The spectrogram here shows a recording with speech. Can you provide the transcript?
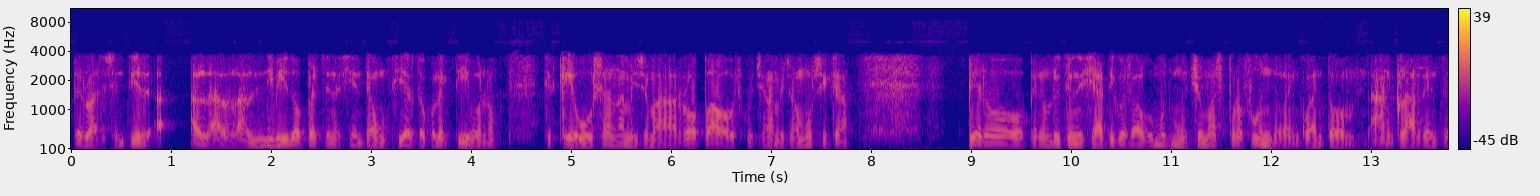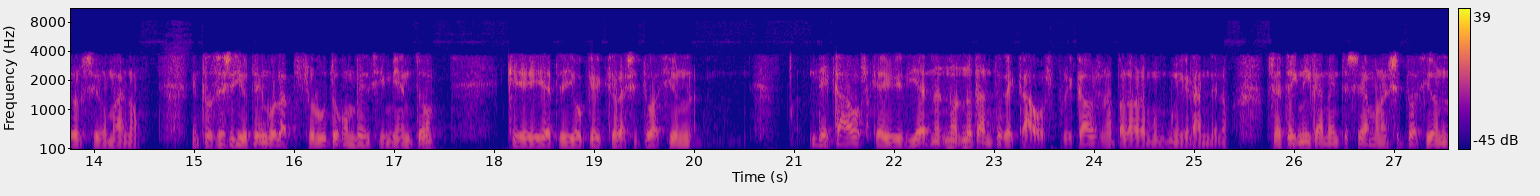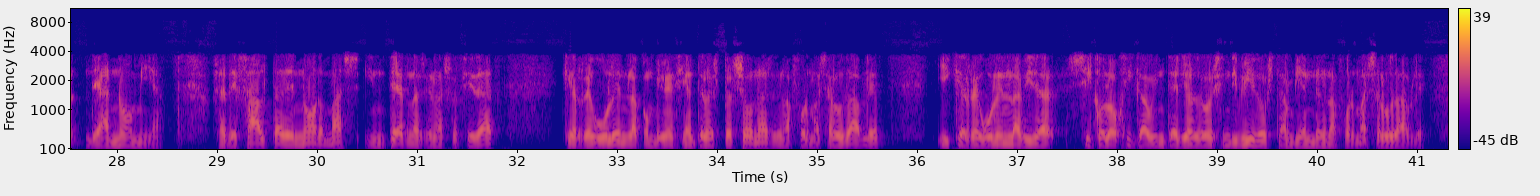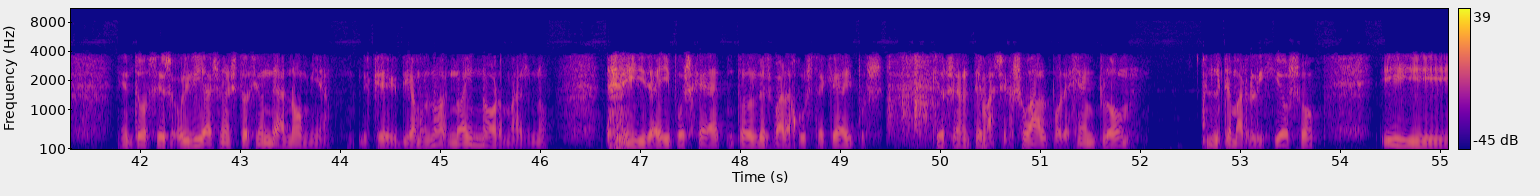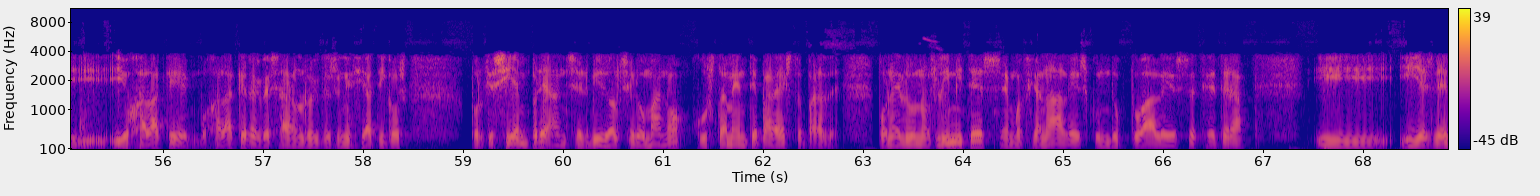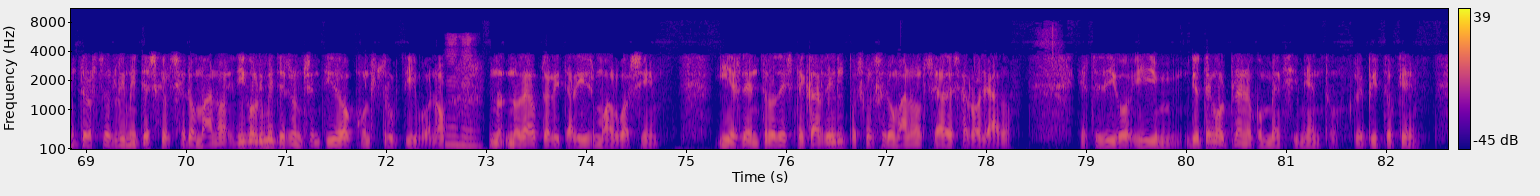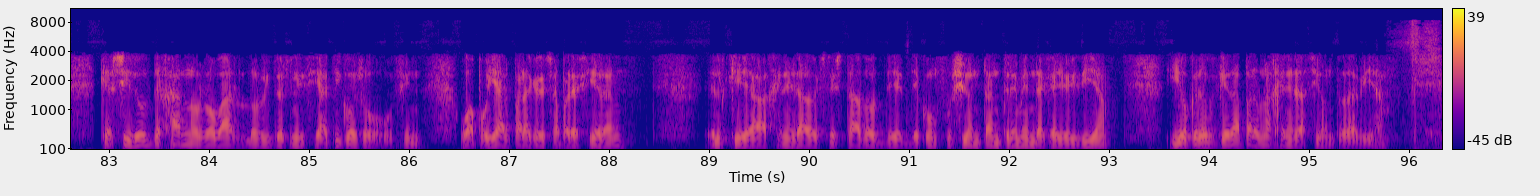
pero hace sentir al, al, al individuo perteneciente a un cierto colectivo, ¿no? Que, que usan la misma ropa o escuchan la misma música pero, pero un rito iniciático es algo mucho más profundo en cuanto a anclar dentro del ser humano. Entonces yo tengo el absoluto convencimiento que, ya te digo, que, que la situación de caos que hay hoy día, no, no, no, tanto de caos, porque caos es una palabra muy, muy grande, ¿no? O sea, técnicamente se llama una situación de anomia, o sea, de falta de normas internas en la sociedad que regulen la convivencia entre las personas de una forma saludable, y que regulen la vida psicológica o interior de los individuos también de una forma saludable. Entonces, hoy día es una situación de anomia, que digamos no, no hay normas, ¿no? Y de ahí pues que todo el desbarajuste que hay, pues, que en el tema sexual, por ejemplo, en el tema religioso, y, y ojalá que ojalá que regresaran los ritos iniciáticos porque siempre han servido al ser humano justamente para esto, para ponerle unos límites emocionales, conductuales, etcétera, y, y, es dentro de estos límites que el ser humano, digo límites en un sentido constructivo, ¿no? no, no de autoritarismo, algo así, y es dentro de este carril pues que el ser humano se ha desarrollado. Y te digo, y yo tengo el pleno convencimiento, repito, que, que ha sido el dejarnos robar los ritos iniciáticos o, en fin, o apoyar para que desaparecieran el que ha generado este estado de, de, confusión tan tremenda que hay hoy día. Y yo creo que queda para una generación todavía.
